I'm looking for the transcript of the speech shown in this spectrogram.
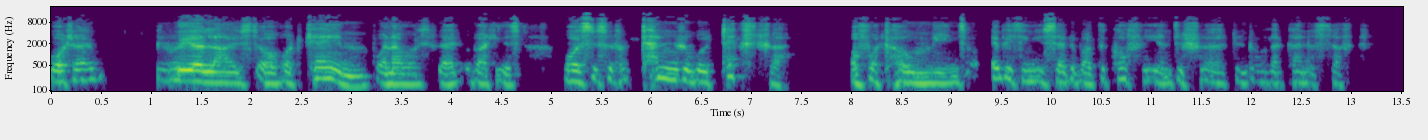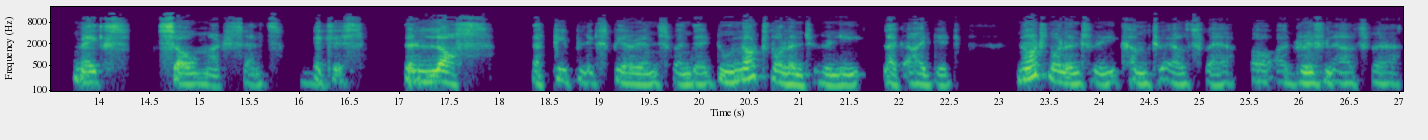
what I realized or what came when I was writing this was this sort of tangible texture of what home means. Everything you said about the coffee and the shirt and all that kind of stuff makes so much sense. Mm. It is the loss that people experience when they do not voluntarily, like I did, not voluntarily come to elsewhere or are driven elsewhere.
